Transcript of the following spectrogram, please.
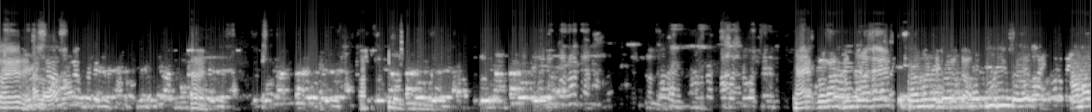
হয়ে হ্যাঁ। হ্যাঁ প্রোগ্রাম সুন্দর হয়েছে সম্মানিত আমার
